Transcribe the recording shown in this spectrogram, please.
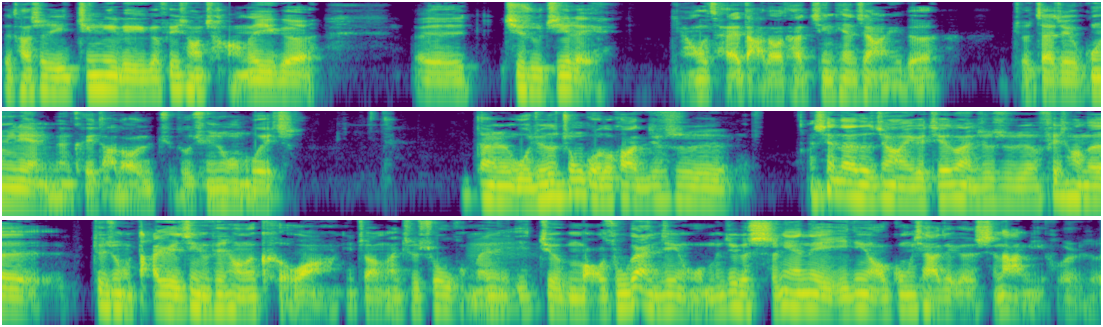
就它是经历了一个非常长的一个呃技术积累。然后才达到它今天这样一个，就在这个供应链里面可以达到举足轻重的位置。但是我觉得中国的话，就是现在的这样一个阶段，就是非常的对这种大跃进非常的渴望，你知道吗？就是说我们就卯足干劲，我们这个十年内一定要攻下这个十纳米或者说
